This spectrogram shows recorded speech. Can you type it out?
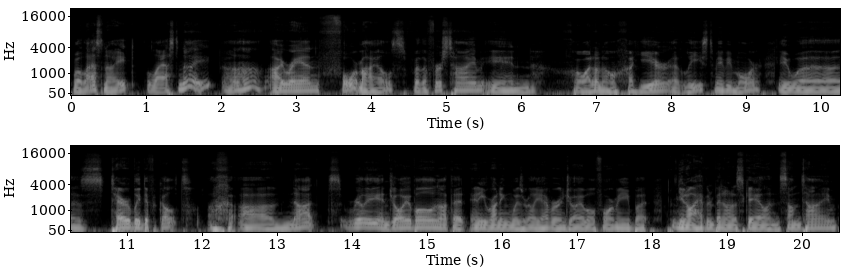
well, last night, last night, uh huh, I ran four miles for the first time in oh, I don't know, a year at least, maybe more. It was terribly difficult, uh, not really enjoyable. Not that any running was really ever enjoyable for me, but you know, I haven't been on a scale in some time.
